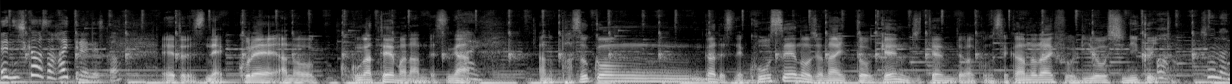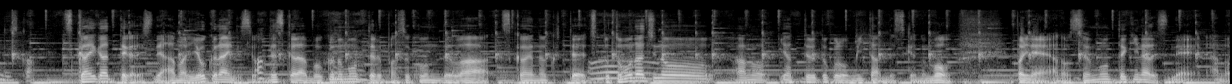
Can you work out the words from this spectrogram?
え西川さん入ってるんですか？えっ、とですねこれあのここがテーマなんですが、はいあのパソコンがですね高性能じゃないと現時点ではこのセカンドライフを利用しにくいと。あそうなんですか。使い勝手がですねあまり良くないんですよ。あ。ですから僕の持ってるパソコンでは使えなくてちょっと友達のあのやってるところを見たんですけどもやっぱりねあの専門的なですねあの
